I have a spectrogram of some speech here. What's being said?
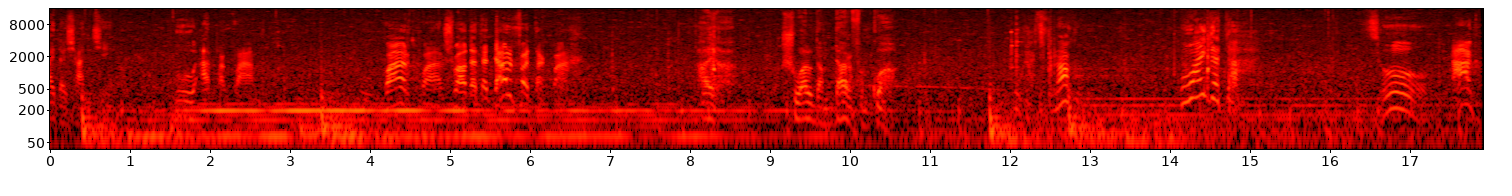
Aida shanchi. atakwam. Kwarkwar shwadata darfa takwa. Haya, shwaldam darfam kwa. Ugat nagu. Uajdata. So, nagu.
